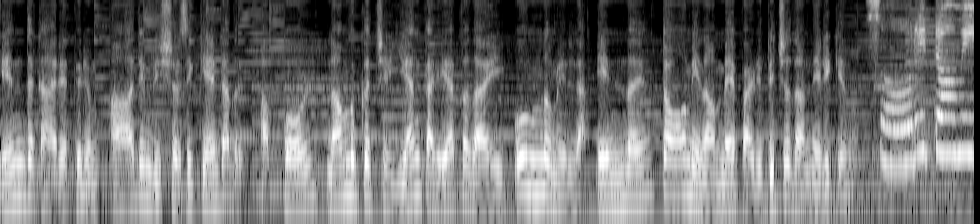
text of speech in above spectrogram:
എന്ത് കാര്യത്തിലും ആദ്യം വിശ്വസിക്കേണ്ടത്. അപ്പോൾ നമുക്ക് ചെയ്യാൻ കഴിയാത്തതായി ഒന്നുമില്ല എന്ന് ടോമി നമ്മെ പഠിപ്പിച്ചു തന്നിരിക്കുന്നു. Sorry Tommy.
